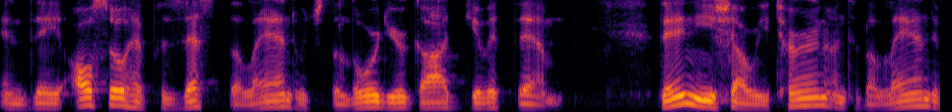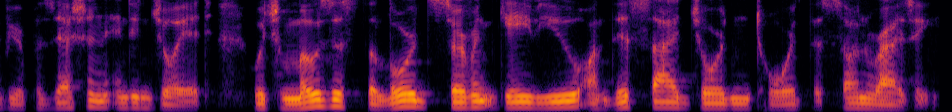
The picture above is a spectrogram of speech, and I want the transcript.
and they also have possessed the land which the Lord your God giveth them. Then ye shall return unto the land of your possession and enjoy it, which Moses the Lord's servant gave you on this side Jordan toward the sun rising.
